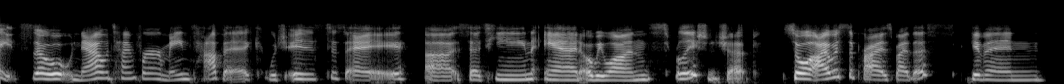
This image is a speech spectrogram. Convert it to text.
Right, so now time for our main topic, which is to say, uh, Satine and Obi Wan's relationship. So I was surprised by this, given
